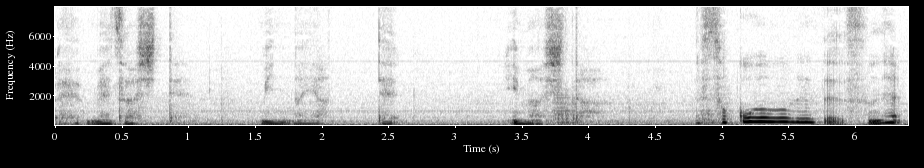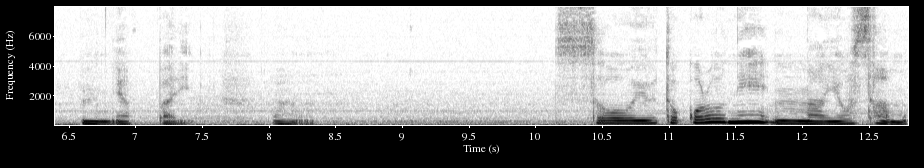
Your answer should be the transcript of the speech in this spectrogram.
えー、目指してみんなやっていました。そこでですね、うん、やっぱり、うん、そういうところに、まあ良さも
